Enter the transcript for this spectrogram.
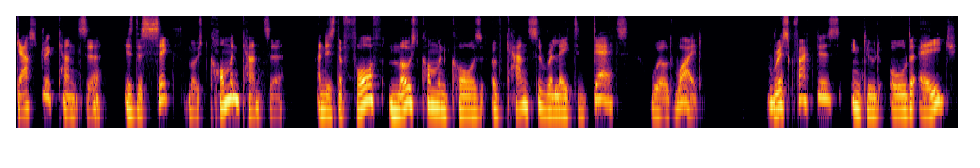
Gastric cancer is the sixth most common cancer and is the fourth most common cause of cancer related deaths worldwide. Risk factors include older age,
